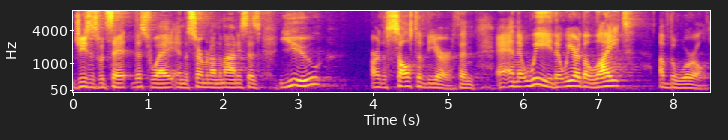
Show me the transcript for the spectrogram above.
Jesus would say it this way in the Sermon on the Mount. He says, You are the salt of the earth, and, and that we, that we are the light of the world.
